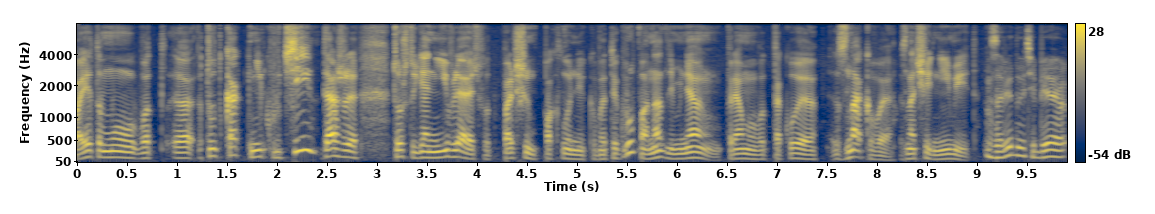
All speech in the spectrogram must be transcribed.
Поэтому вот э, тут как ни крути, даже то, что я не являюсь вот большим поклонником этой группы, она для меня прямо вот такое знаковое значение имеет. Завидую тебе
